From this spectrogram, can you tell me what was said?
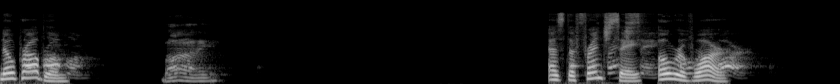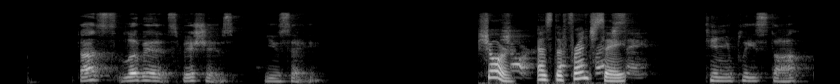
No problem. Bye. As the French say, au revoir. That's a little bit suspicious, you say. Sure, as the French say, Can you please stop?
